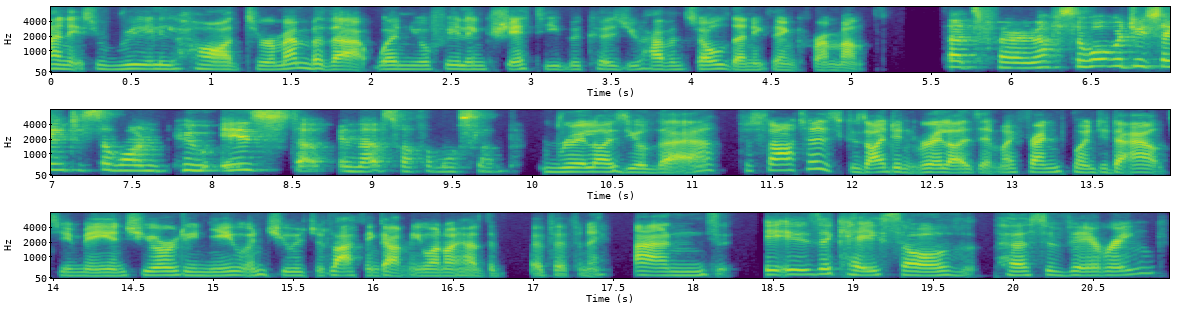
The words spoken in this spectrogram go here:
And it's really hard to remember that when you're feeling shitty because you haven't sold anything for a month. That's fair enough. So, what would you say to someone who is stuck in that sophomore slump? Realize you're there for starters, because I didn't realize it. My friend pointed it out to me and she already knew, and she was just laughing at me when I had the epiphany. And it is a case of persevering.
